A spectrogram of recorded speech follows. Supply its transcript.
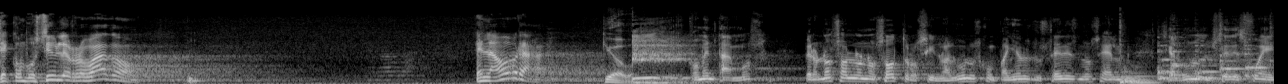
de combustible robado en la obra. Y comentamos, pero no solo nosotros, sino algunos compañeros de ustedes, no sé si alguno de ustedes fue,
